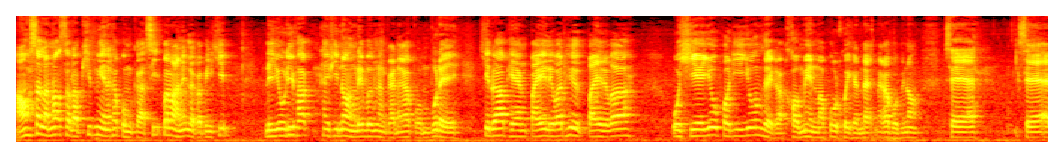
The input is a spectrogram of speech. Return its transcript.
เอาสำหรับเนาะสำหรับคลิปนี้นะครับ ผมก็สิประมาณนี้แหละก็เป็นคลิปรีวิวที่พักให้พี่น้องได้เบิ่งนำกันนะครับ ผมผู้ใดคิดว่าแพงไปหรือว่าถูกไปหรือว่า โอเคอยู่พอดีอยู่จังซี่ก็คอมเมนต์มาพูดคุยกันได้นะครับผมพี่น้องแชร์แชร์ไอ้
